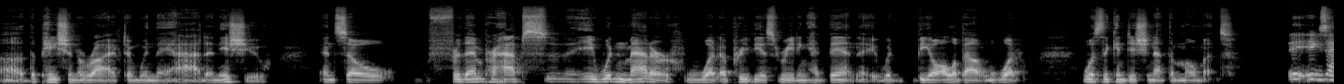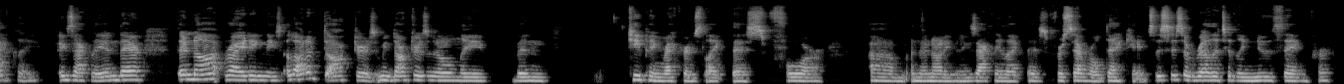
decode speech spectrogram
uh, the patient arrived and when they had an issue. And so for them, perhaps it wouldn't matter what a previous reading had been. It would be all about what was the condition at the moment. Exactly, exactly. And they're they're not writing these. A lot of doctors. I mean, doctors have only been keeping records like this for, um, and they're not even exactly like this for several decades. This is a relatively new thing for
